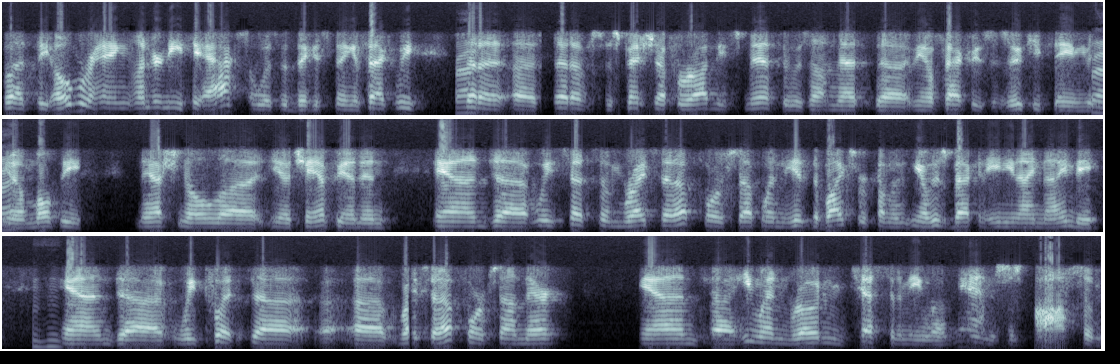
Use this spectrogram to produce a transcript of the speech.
but the overhang underneath the axle was the biggest thing. In fact, we Right. set a, a set of suspension up for Rodney Smith, who was on that uh, you know factory Suzuki team, Right. you know, multinational uh, you know champion, and and uh, we set some right side up forks up when his, the bikes were coming. You know, this is back in '89, '90 Mhm. and uh, we put uh, uh, right side up forks on there. And uh, he went and rode and tested them. He went, man, this is awesome.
